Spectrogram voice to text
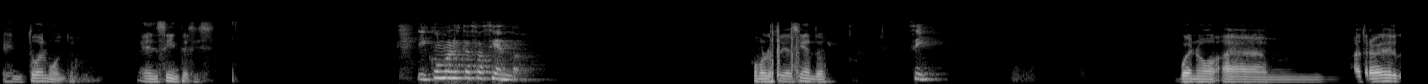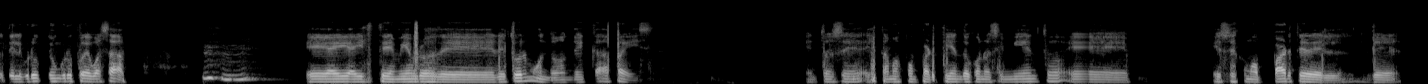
en todo el mundo, en síntesis. ¿Y cómo lo estás haciendo? ¿Cómo lo estoy haciendo? Sí. Bueno, am, a través del, del grupo, de un grupo de WhatsApp. Eh, hay, hay, este, miembros de, de todo el mundo, de cada país. Entonces, estamos compartiendo conocimiento. eh, eso es como parte del, de-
